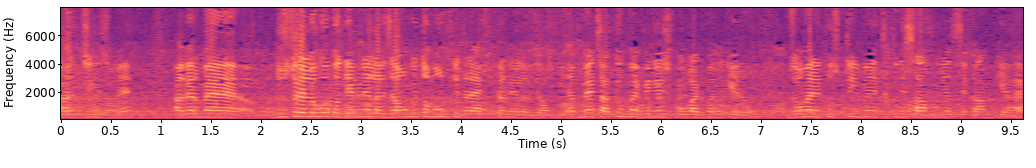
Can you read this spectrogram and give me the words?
हर चीज़ में। अगर मैं दूसरे लोगों को देखने लग जाऊँगी तो मैं उनकी तरह एक्ट करने लग जाऊँगी। अब मैं चाहती हूँ मैं विनेश फोगाट बन के रहूँ जो मैंने कुश्ती में जितनी साफ़ नीयत से काम किया है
